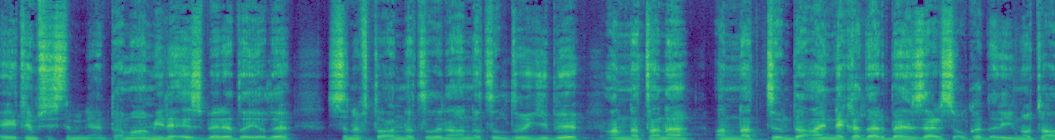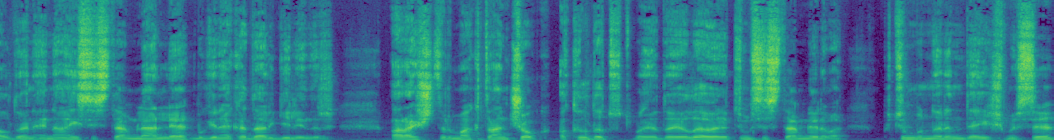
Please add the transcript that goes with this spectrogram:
Eğitim sistemin yani tamamıyla ezbere dayalı, sınıfta anlatılığını anlatıldığı gibi anlatana anlattığında aynı ne kadar benzerse o kadar iyi not aldığın enayi sistemlerle bugüne kadar gelinir. Araştırmaktan çok akılda tutmaya dayalı öğretim sistemleri var. Bütün bunların değişmesi,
